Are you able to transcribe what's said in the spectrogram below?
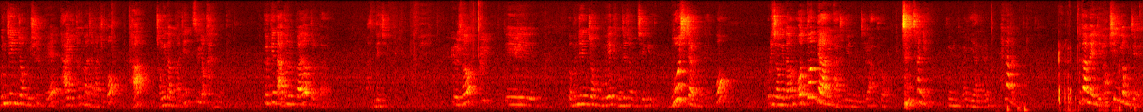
문재인 정부 실패에 다 유탄 맞아가지고 다 정의당까지 쓸려 가는 겁니다. 그렇게 놔둘까요? 어떨까요? 안 되죠. 그래서 이 문재인 정부의 경제 정책이 무엇이 잘못됐고 우리 정의당은 어떤 대안을 가지고 있는지를 앞으로 천천히 국민들과 이야기를 해나갈 겁니다. 그 다음에 이제 혁신경제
